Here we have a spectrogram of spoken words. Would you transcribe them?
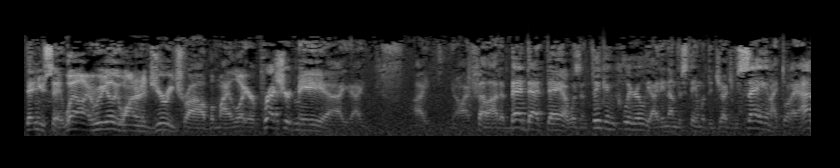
Then you say, "Well, I really wanted a jury trial, but my lawyer pressured me. I, I, I, you know, I fell out of bed that day. I wasn't thinking clearly. I didn't understand what the judge was saying. I thought I had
